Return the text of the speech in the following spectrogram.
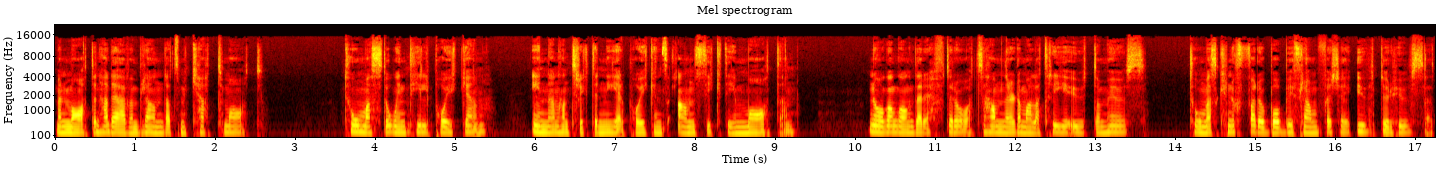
men maten hade även blandats med kattmat. Thomas stod intill pojken innan han tryckte ner pojkens ansikte i maten. Någon gång därefteråt så hamnade de alla tre utomhus. Thomas knuffade Bobby framför sig ut ur huset.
